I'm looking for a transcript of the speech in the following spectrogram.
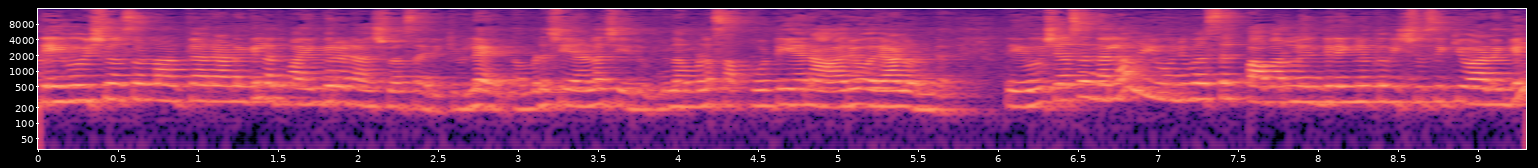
ദൈവവിശ്വാസമുള്ള ആൾക്കാരാണെങ്കിൽ അത് ഭയങ്കര ഒരു ആശ്വാസമായിരിക്കും അല്ലേ? നമ്മൾ ചെയ്യാനുള്ള ചെയ്തു. ഇനി നമ്മളെ സപ്പോർട്ട് ചെയ്യാൻ ആരോ ഒരാളുണ്ട്. ദൈവവിശ്വാസം എന്നല്ല ഒരു യൂണിവേഴ്സൽ പവറിൽ എന്തിലെങ്കിലുമൊക്കെ വിശ്വസിക്കുവാണെങ്കിൽ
